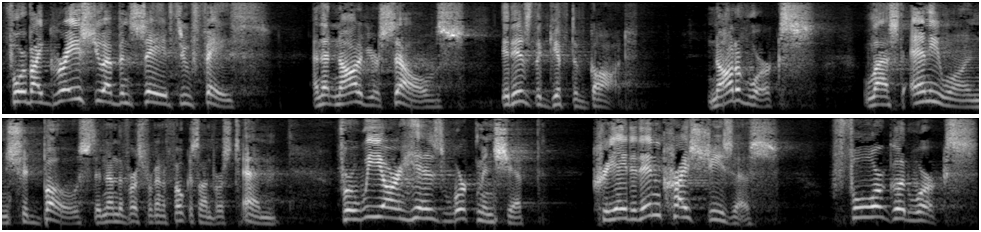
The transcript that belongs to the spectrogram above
For by grace you have been saved through faith, and that not of yourselves, it is the gift of God, not of works, lest anyone should boast. And then the verse we're going to focus on, verse 10, For we are his workmanship, created in Christ Jesus for good works,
